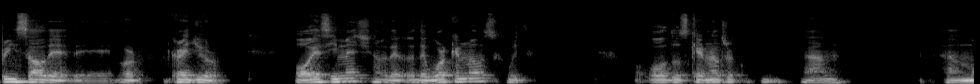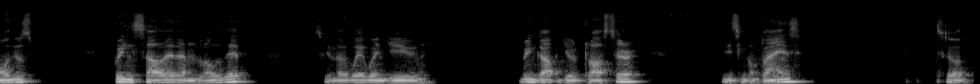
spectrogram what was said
pre-install the, the or create your OS image or the, the worker nodes with all those kernel um, uh, modules pre-installed and loaded. So in that way, when you bring up your cluster, it is in compliance. So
